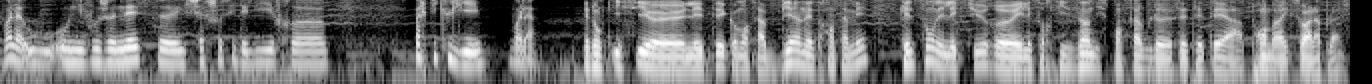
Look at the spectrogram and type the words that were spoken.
voilà, ou au niveau jeunesse, ils cherchent aussi des livres particuliers. Voilà. Et donc ici, euh, l'été commence à bien être entamé. Quelles sont les lectures euh, et les sorties indispensables de cet été à prendre avec soi à la plage?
